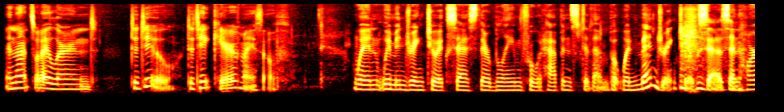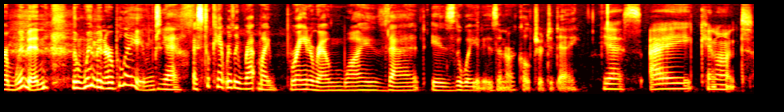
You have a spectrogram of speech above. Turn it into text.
And that's what I learned to do, to take care of myself. When women drink to excess, they're blamed for what happens to them. But when men drink to excess and harm women, the women are blamed. Yes. I still can't really wrap my brain around why that is the way it is in our culture today. Yes, I cannot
